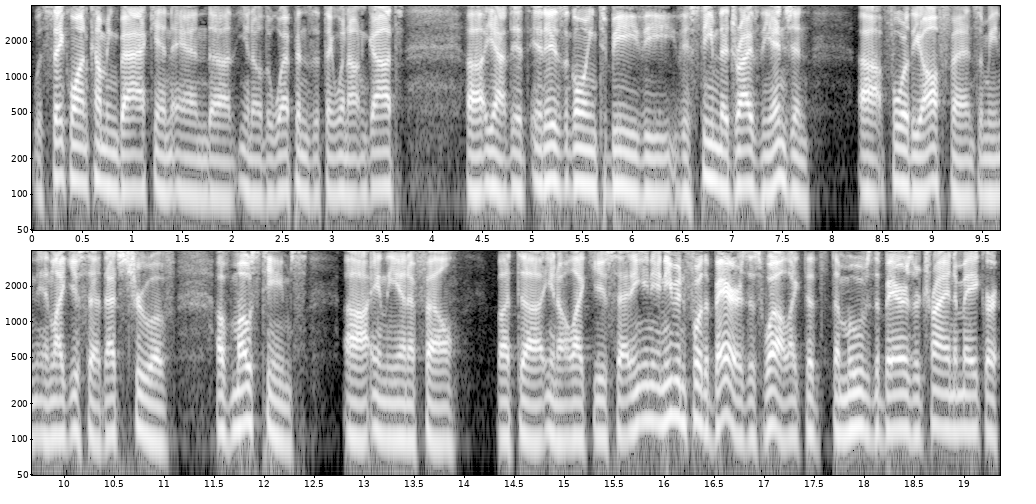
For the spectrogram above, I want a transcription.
with Saquon coming back and and uh, you know the weapons that they went out and got uh, yeah, it, it is going to be the the steam that drives the engine uh, for the offense. I mean, and like you said, that's true of of most teams uh, in the NFL. But uh, you know, like you said, and, and, even for the Bears as well, like the the moves the Bears are trying to make or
